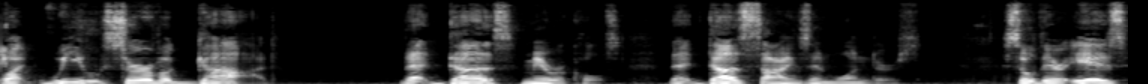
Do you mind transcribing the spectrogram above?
but we serve a God that does miracles, that does signs and wonders. So there is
